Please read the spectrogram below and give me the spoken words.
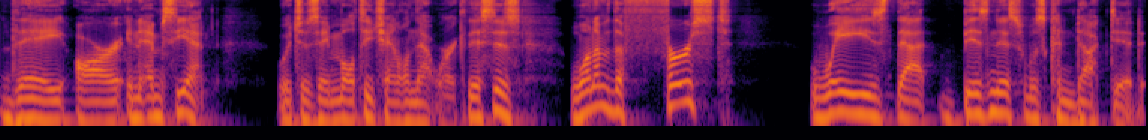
they are an MCN, which is a multi-channel network. This is one of the first ways that business was conducted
